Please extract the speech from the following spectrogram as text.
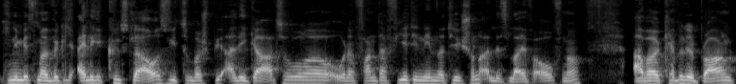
ich nehme jetzt mal wirklich einige Künstler aus, wie zum Beispiel Alligator oder Fanta 4, die nehmen natürlich schon alles live auf, ne? Aber Capital Brown,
